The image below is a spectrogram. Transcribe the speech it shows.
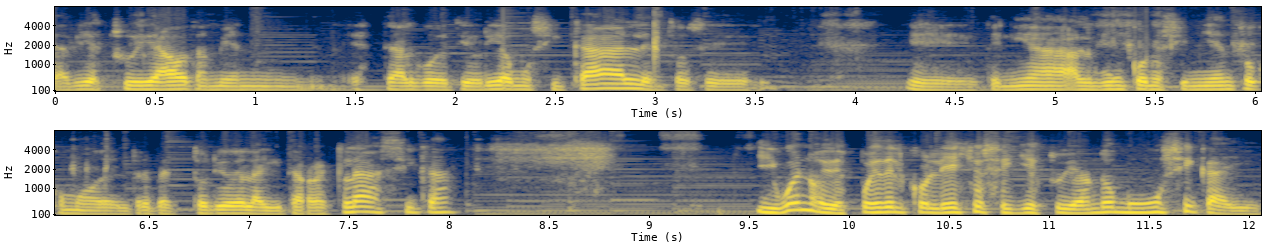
Había estudiado también este, algo de teoría musical, entonces eh, tenía algún conocimiento como del repertorio de la guitarra clásica. Y bueno, después del colegio seguí estudiando música y,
